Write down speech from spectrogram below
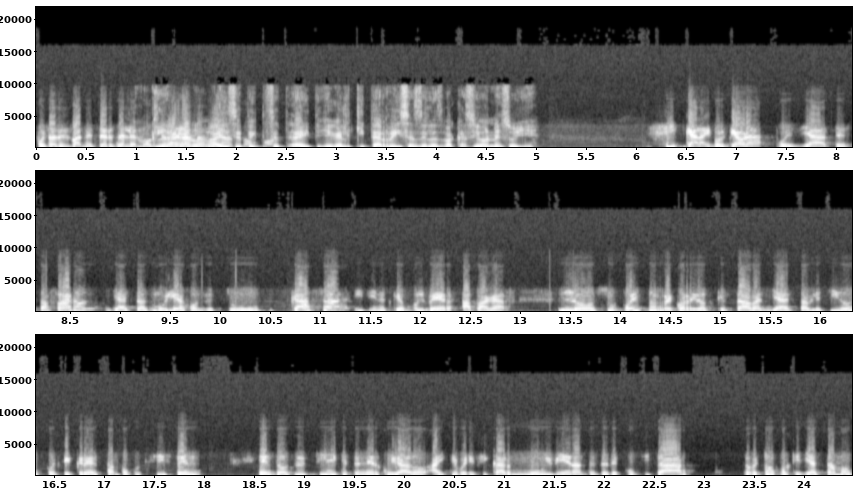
pues a desvanecerse la emoción de la Claro, Navidad, ahí, se ¿no? te, se te- ahí te llega el quitarrisas de las vacaciones, oye. Sí, caray, porque ahora pues ya te estafaron, ya estás muy lejos de tu casa y tienes que volver a pagar. Los supuestos recorridos que estaban ya establecidos, pues ¿qué crees? Tampoco existen. Entonces sí hay que tener cuidado, hay que verificar muy bien antes de depositar, sobre todo porque ya estamos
